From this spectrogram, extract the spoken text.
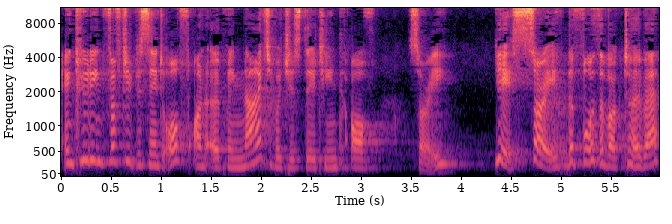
including 50% off on opening night, which is 13th of, sorry, Yes, sorry, the 4th of October,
